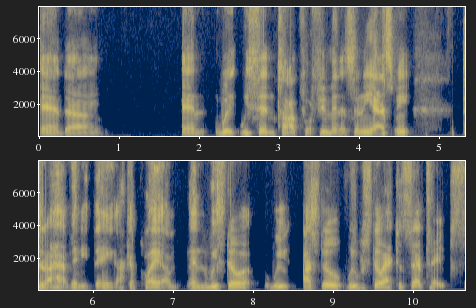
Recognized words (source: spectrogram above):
And uh, and we, we sit and talk for a few minutes and he asked me, did I have anything I could play? them? and we still we I still we were still at cassette tapes.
